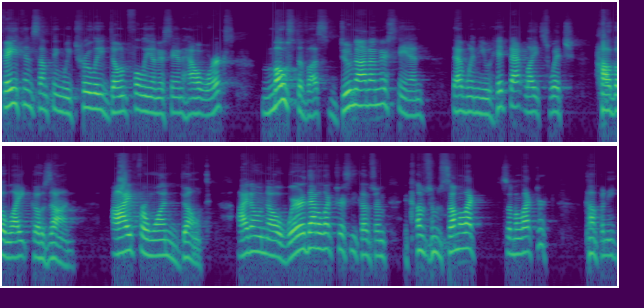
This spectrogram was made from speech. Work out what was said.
faith in something we truly don't fully understand how it works. Most of us do not understand that when you hit that light switch, how the light goes on. I, for one, don't. I don't know where that electricity comes from. It comes from some elect some electric company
